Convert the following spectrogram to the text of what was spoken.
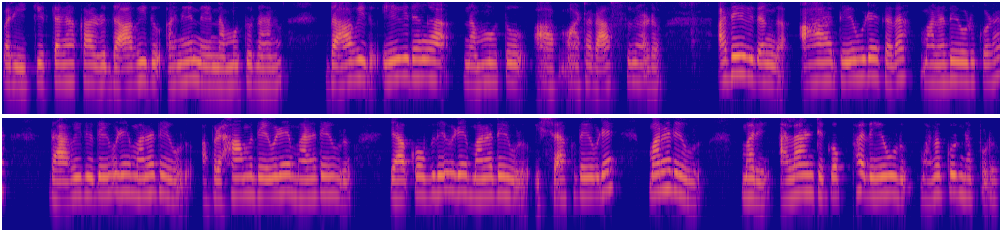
మరి ఈ కీర్తనాకారుడు దావీదు అనే నేను నమ్ముతున్నాను. దావీదు ఏ విధంగా నమ్ముతూ ఆ మాట రాస్తున్నాడో అదేవిధంగా ఆ దేవుడే కదా మన దేవుడు కూడా దావీదు దేవుడే మన దేవుడు అబ్రహాము దేవుడే మన దేవుడు యాకోబు దేవుడే మన దేవుడు ఇషాకు దేవుడే మన దేవుడు. మరి అలాంటి గొప్ప దేవుడు మనకున్నప్పుడు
